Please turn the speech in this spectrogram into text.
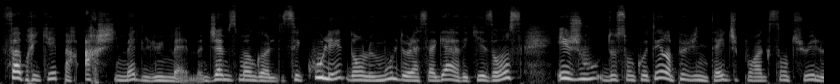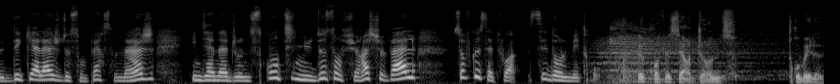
fabriqué par Archimède lui-même. James Mangold s'est coulé dans le moule de la saga avec aisance et joue de son côté un peu vintage pour accentuer le décalage de son personnage. Indiana Jones continue de s'enfuir à cheval, sauf que cette fois, c'est dans le métro. Le professeur Jones. Trouvez-le.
